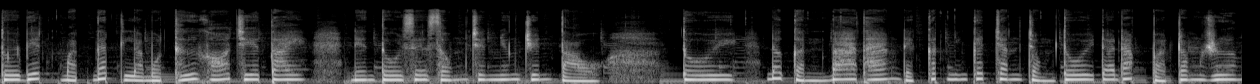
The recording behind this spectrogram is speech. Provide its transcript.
Tôi biết mặt đất là một thứ khó chia tay, nên tôi sẽ sống trên những chuyến tàu tôi đã cần ba tháng để cất những cái chăn chồng tôi đã đắp vào trong rương.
